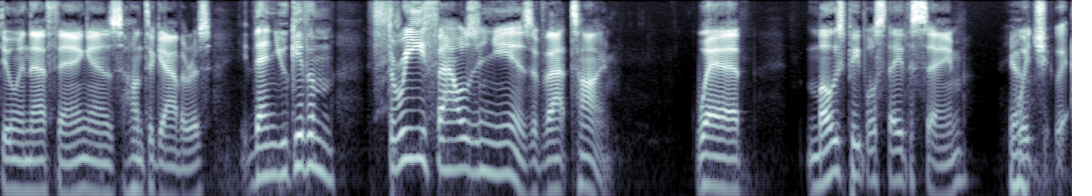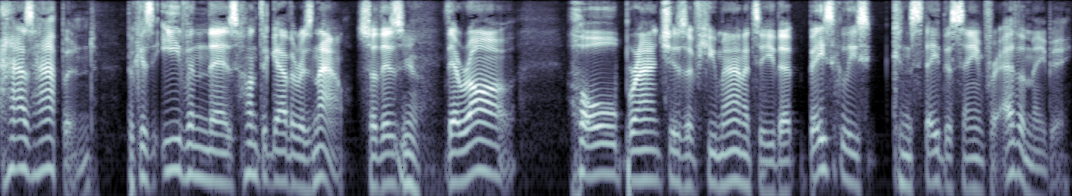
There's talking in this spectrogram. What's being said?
doing their thing as hunter gatherers. Then you give them 3,000 years of that time where most people stay the same, Yeah. which has happened because even there's hunter gatherers now. So there's Yeah. there are whole branches of humanity that basically can stay the same forever maybe.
